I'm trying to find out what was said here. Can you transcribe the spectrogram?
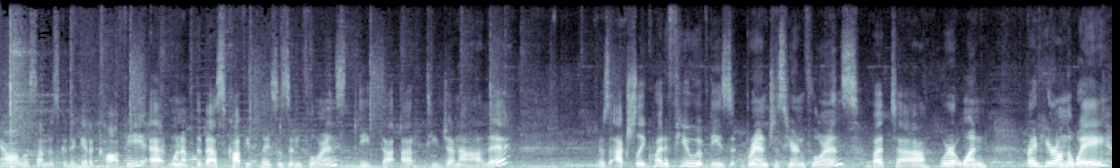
Now Alessandro's going to get a coffee at one of the best coffee places in Florence, Ditta Artigianale. There's actually quite a few of these branches here in Florence, but uh, we're at one right here on the way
